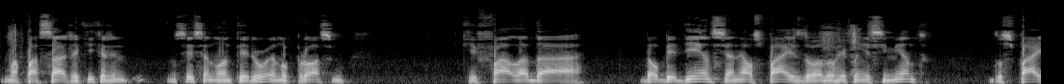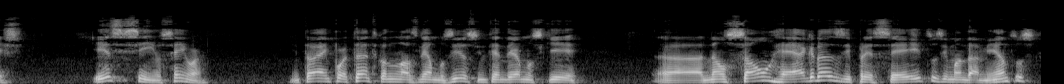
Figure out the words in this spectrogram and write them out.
uma passagem aqui que a gente, não sei se é no anterior ou é no próximo, que fala da, da obediência né, aos pais, do, do reconhecimento dos pais. Esse sim, o Senhor. Então é importante quando nós lemos isso entendermos que uh, não são regras e preceitos e mandamentos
